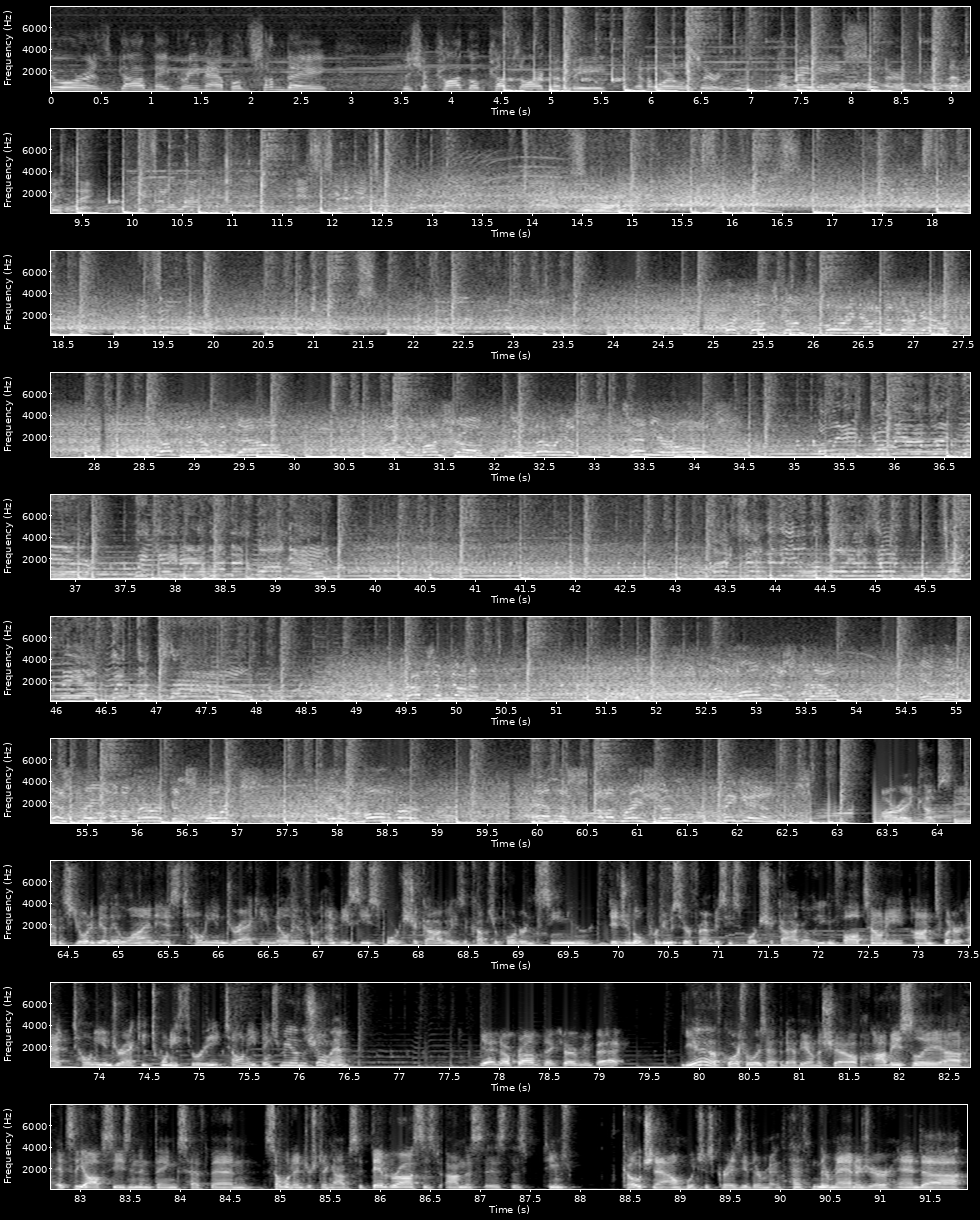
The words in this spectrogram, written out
sure as God made green apples, someday the Chicago Cubs are going to be in a World Series, and maybe sooner than we think. Here's the 0 This is going to be Joining me on the line is Tony Andracki. You know him from NBC Sports Chicago. He's a Cubs reporter and senior digital producer for NBC Sports Chicago. You can follow Tony on Twitter at Tony Andracki23. Tony, thanks for being on the show, man. Yeah, no problem. Thanks for having me back. Yeah, of course. We're always happy to have you on the show. Obviously, uh, it's the off season and things have been somewhat interesting. Obviously, David Ross is on this is this team's coach now, which is crazy. Their their manager and uh,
